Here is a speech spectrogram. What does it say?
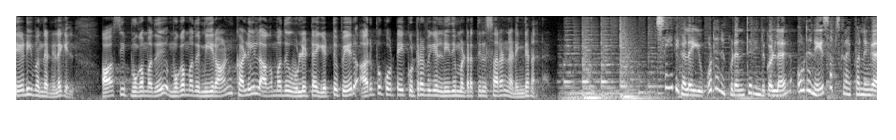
தேடி வந்த நிலையில் ஆசிப் முகமது முகமது மீரான் கலீல் அகமது உள்ளிட்ட எட்டு பேர் அருப்புக்கோட்டை குற்றவியல் நீதிமன்றத்தில் சரணடைந்தனர். செய்திகளை உடனுக்குடன் தெரிந்து கொள்ள உடனே சப்ஸ்கிரைப் பண்ணுங்க.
